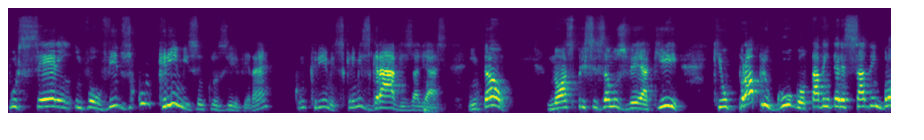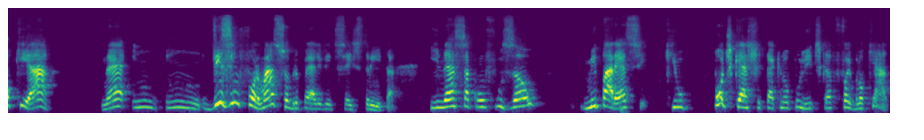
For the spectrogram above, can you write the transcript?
por serem envolvidos com crimes, inclusive, né? Com crimes, crimes graves, aliás. Então, nós precisamos ver aqui que o próprio Google estava interessado em bloquear, né, em, em desinformar sobre o PL 2630. E nessa confusão, me parece que o podcast Tecnopolítica foi bloqueado.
